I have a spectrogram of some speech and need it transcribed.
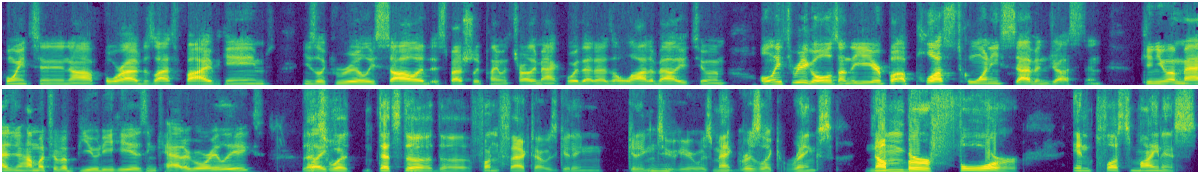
Points in uh, four out of his last five games. He's looked really solid, especially playing with Charlie McAvoy. That has a lot of value to him. Only three goals on the year, but a plus 27, Justin. Can you imagine how much of a beauty he is in category leagues? That's like, what that's the the fun fact I was getting getting mm-hmm. to here was Matt Grzelcyk ranks number four in plus minus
